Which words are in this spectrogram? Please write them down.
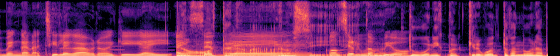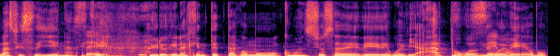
vengan a Chile, cabro. Aquí hay, hay No, set está la de mano, sí, concierto weón. En vivo. Tú ponís cualquier weón tocando una plaza y se llena. Sí. Es que yo creo que la gente está como, como ansiosa de, de, de huevear, po, weón, Sí, de hueveo, po.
